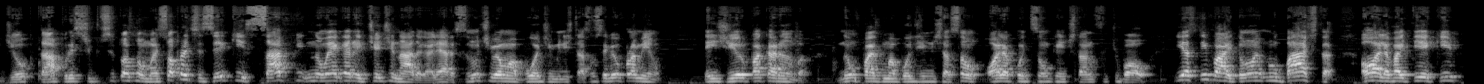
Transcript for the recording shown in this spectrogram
de optar por esse tipo de situação. Mas só para dizer que SAF não é garantia de nada, galera. Se não tiver uma boa administração, você vê o Flamengo, tem dinheiro pra caramba, não faz uma boa administração, olha a condição que a gente está no futebol. E assim vai. Então não basta, olha, vai ter aqui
